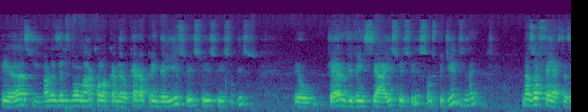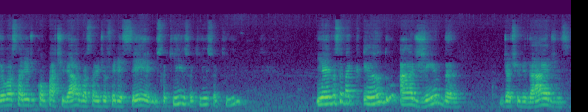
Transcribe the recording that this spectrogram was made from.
Crianças, jovens, eles vão lá colocando: eu quero aprender isso, isso, isso, isso, isso. Eu quero vivenciar isso, isso, isso. São os pedidos, né? Nas ofertas, eu gostaria de compartilhar, gostaria de oferecer isso aqui, isso aqui, isso aqui. E aí você vai criando a agenda de atividades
